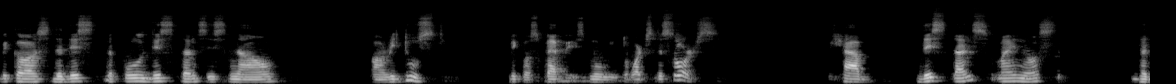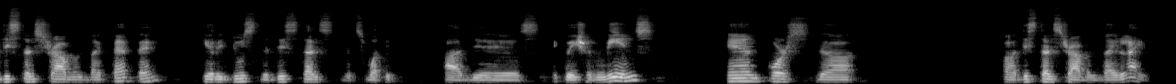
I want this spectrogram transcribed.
because the dis the full distance is now uh, reduced because Pepe is moving towards the source. We have distance minus the distance traveled by Pepe. He reduced the distance. That's what it, uh, this equation means. And of course, the uh, distance traveled by light.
